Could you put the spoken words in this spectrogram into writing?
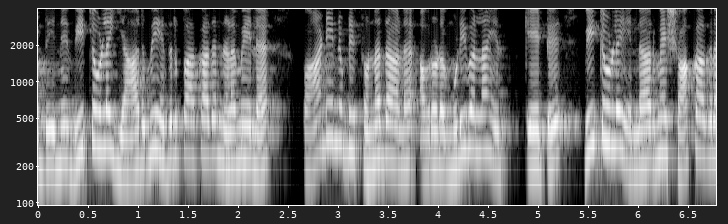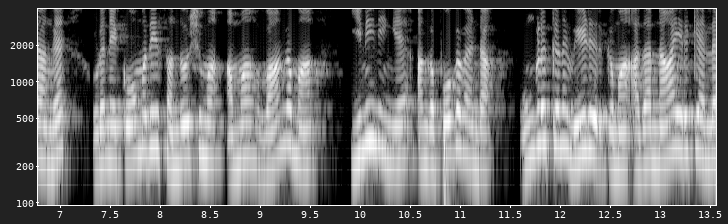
அப்படின்னு வீட்டில் உள்ள யாருமே எதிர்பார்க்காத நிலமையில பாண்டியன் இப்படி சொன்னதால அவரோட முடிவெல்லாம் எ- கேட்டு வீட்டில் உள்ள எல்லாருமே ஷாக் ஆகுறாங்க. உடனே கோமதி சந்தோஷமா அம்மா வாங்கம்மா இனி நீங்கள் அங்கே போக வேண்டாம். உங்களுக்குன்னு வீடு இருக்குமா? அதான் நான் இருக்கேன்ல.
